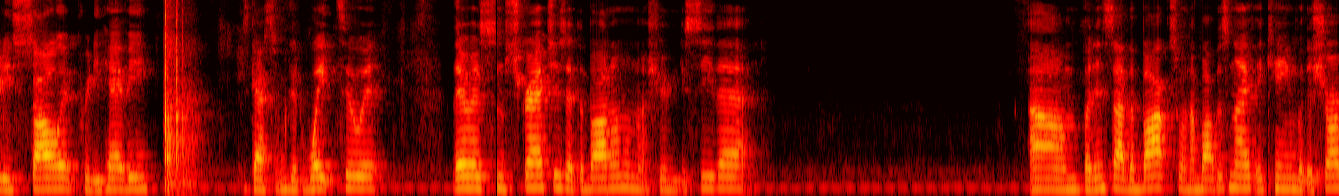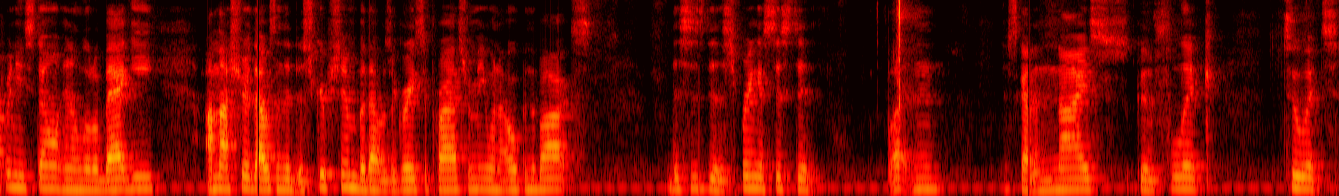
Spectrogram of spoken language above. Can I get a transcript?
Pretty solid, pretty heavy. It's got some good weight to it. There is some scratches at the bottom. I'm not sure if you can see that. Um, but inside the box, when I bought this knife, it came with a sharpening stone and a little baggie. I'm not sure that was in the description, but that was a great surprise for me when I opened the box. This is the spring assisted button. It's got a nice, good flick to it.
